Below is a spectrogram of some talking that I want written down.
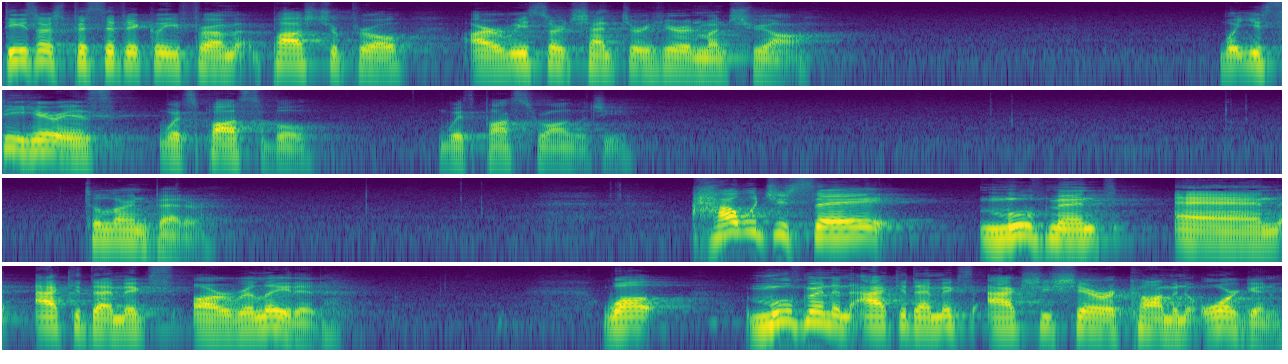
These are specifically from PosturePro, our research center here in Montreal. What you see here is what's possible with posturology. To learn better. How would you say movement and academics are related? Well, movement and academics actually share a common organ.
